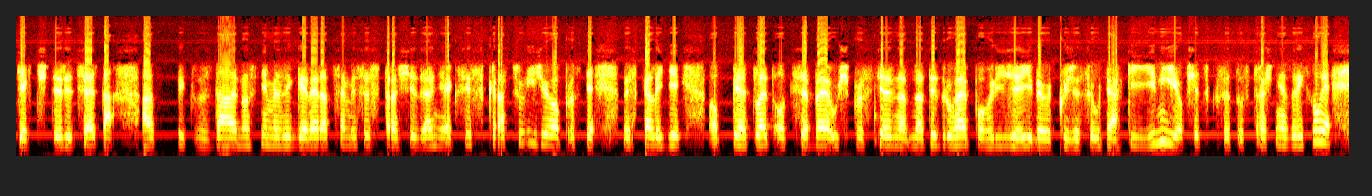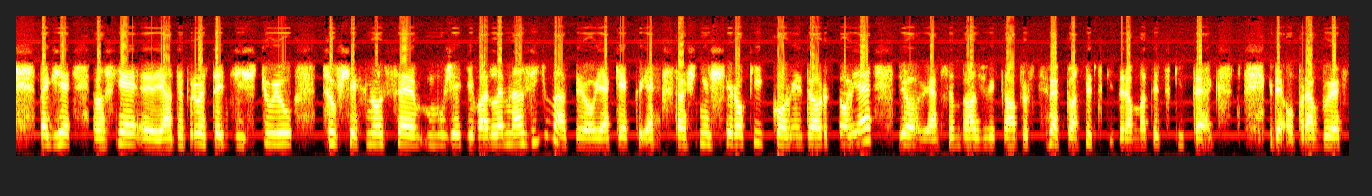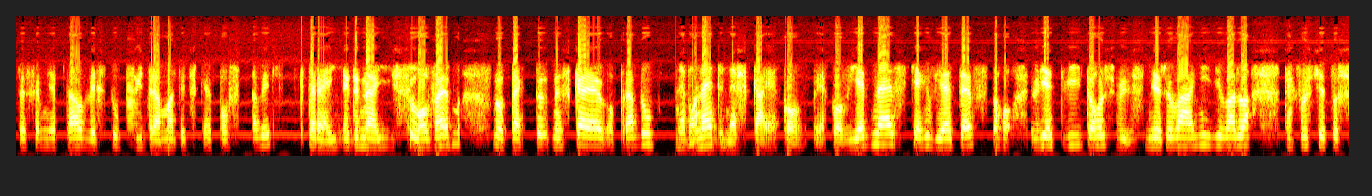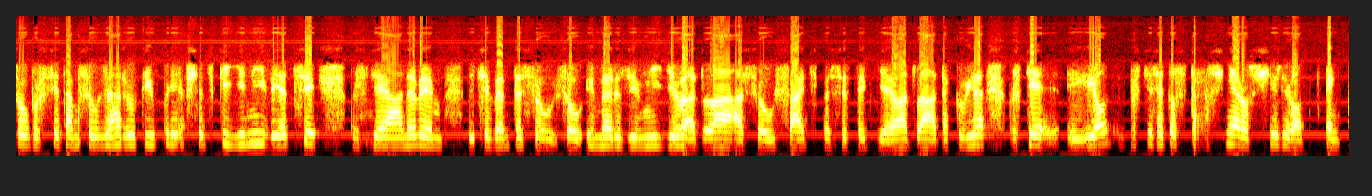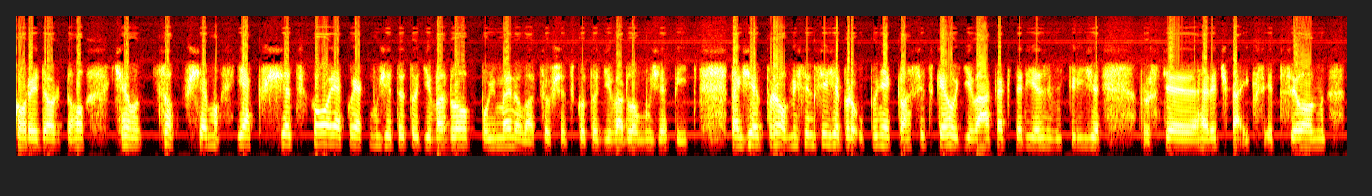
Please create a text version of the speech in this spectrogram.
těch 40 a, a ty vzdálenosti mezi generacemi se strašidelně jak si zkracují, že jo, prostě dneska lidi o pět let od sebe už prostě na, na ty druhé pohlížejí, no, jako, že jsou nějaký jiný, jo, všechno se to strašně zrychluje. Takže vlastně e, já teprve teď zjišťuju, co všechno se může divadlem nazývat, jo, jak, jak, jak strašně široký koridor to je, jo, já jsem byla zvyklá prostě na klasický dramatický text, kde opravdu, jak jste se mě ptal, vystupují dramatické postavy, které jednají slovem, no tak to dneska je opravdu, nebo ne dneska, jako, jako v jedné z těch větev toho větví toho směřování divadla, tak prostě to jsou, prostě tam jsou zahrnutý úplně všechny jiné věci, prostě já nevím, teď si vemte, jsou, jsou imerzivní divadla a jsou site specific divadla a takovýhle, prostě jo, prostě se to strašně rozšířilo, ten koridor toho, čeho, co všemu, jak všecko, jako jak můžete to divadlo pojmenovat, co všecko to divadlo může být. Takže pro, myslím si, že pro úplně klasického diváka, který je zvyklý, že prostě herečka XY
